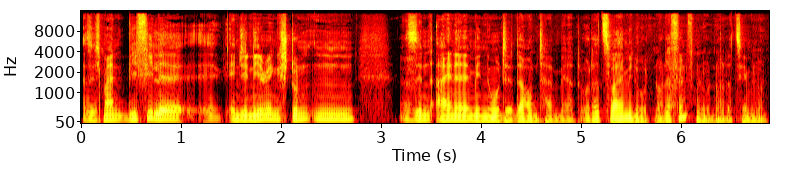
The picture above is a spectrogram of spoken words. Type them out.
also ich meine, wie viele äh, Engineering-Stunden sind eine Minute Downtime wert? Oder zwei Minuten oder fünf Minuten oder zehn Minuten?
